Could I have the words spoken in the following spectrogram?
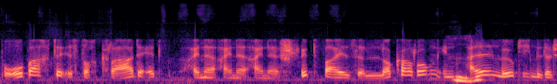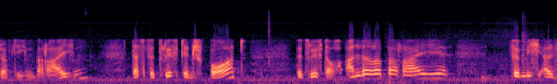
beobachte, ist doch gerade eine, eine, eine schrittweise Lockerung in mhm. allen möglichen gesellschaftlichen Bereichen. Das betrifft den Sport, betrifft auch andere Bereiche. Für mich als,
